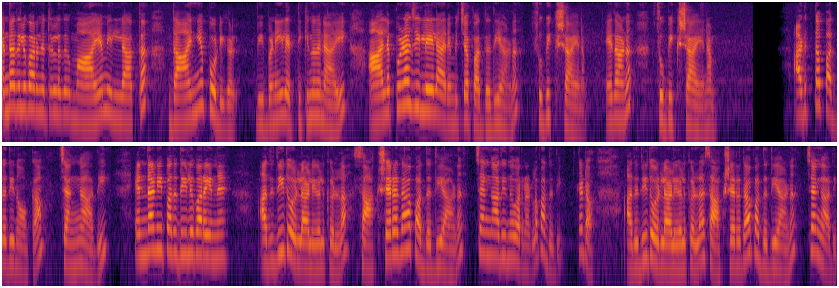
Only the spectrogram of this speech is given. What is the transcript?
എന്താ അതിൽ പറഞ്ഞിട്ടുള്ളത്? മായമില്ലാത്ത ധാന്യപ്പൊടികൾ വിപണിയിൽ എത്തിക്കുന്നതിനായി ആലപ്പുഴ ജില്ലയിൽ ആരംഭിച്ച പദ്ധതിയാണ് സുഭിക്ഷായനം. ഏതാണ്? സുഭിക്ഷായനം. അടുത്ത പദ്ധതി നോക്കാം. ചങ്ങാതി. എന്താണ് ഈ പദ്ധതിയിൽ പറയുന്നത് അതിഥി തൊഴിലാളികൾക്കുള്ള സാക്ഷരതാ പദ്ധതിയാണ് ചങ്ങാതി എന്ന് പറഞ്ഞിട്ടുള്ള പദ്ധതി. കേട്ടോ? അതിഥി തൊഴിലാളികൾക്കുള്ള സാക്ഷരതാ പദ്ധതിയാണ് ചങ്ങാതി.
